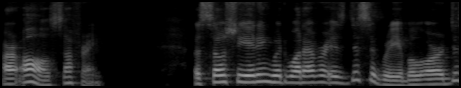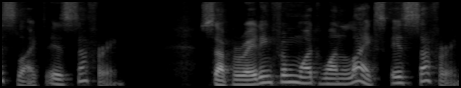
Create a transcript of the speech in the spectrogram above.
are all suffering. Associating with whatever is disagreeable or disliked is suffering. Separating from what one likes is suffering.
